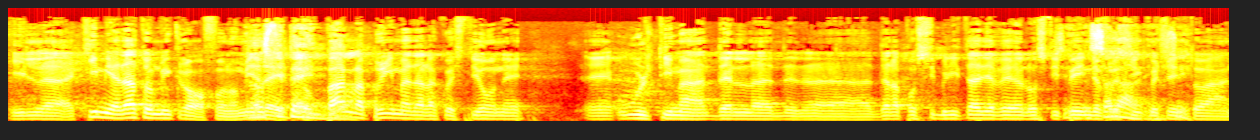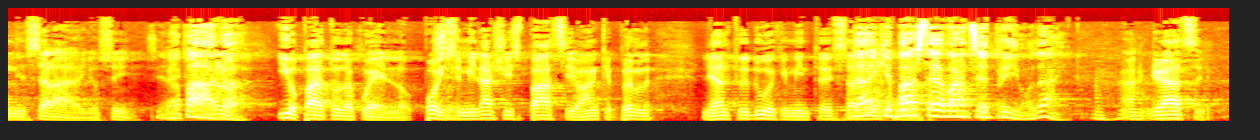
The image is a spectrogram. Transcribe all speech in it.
Il, chi mi ha dato il microfono mi Lo ha detto stipendio. parla prima della questione eh, ultima del, del, della possibilità di avere lo stipendio Sì, salario, per 500 sì. anni, il salario, sì. Sì, la paga. Allora, io parto da quello, poi se mi lasci spazio anche per le, le altre due che mi interessavano. Dai che pure. basta e avanza il primo, dai. Ah, grazie.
